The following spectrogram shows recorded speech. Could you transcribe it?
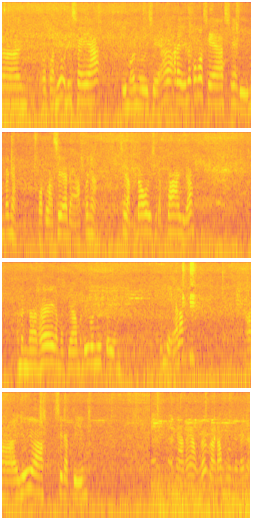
À, hoặc là nếu mà đi xe á, thì mọi người sẽ ở đây nó có, có xe xe điện cả nhà hoặc là xe đạp cả nhà xe đạp đôi xe đạp ba gì đó. Mình à, thuê là một giờ mình đi bao nhiêu tiền? Cũng rẻ lắm. À, dưới uh, xe đạp điện. Ở nhà thấy không? Rất là đông luôn cả nhà.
